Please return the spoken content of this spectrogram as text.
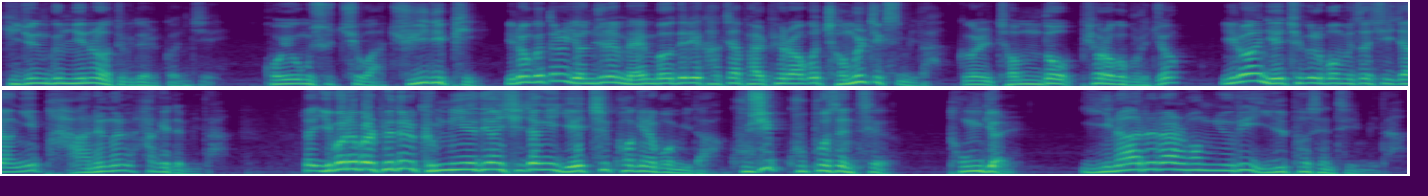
기준금리는 어떻게 될 건지, 고용 수치와 GDP 이런 것들을 연준의 멤버들이 각자 발표를 하고 점을 찍습니다. 그걸 점도표라고 부르죠. 이러한 예측을 보면서 시장이 반응을 하게 됩니다. 자, 이번에 발표될 금리에 대한 시장의 예측 확인해 봅니다. 99% 동결, 인하를 할 확률이 1%입니다.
